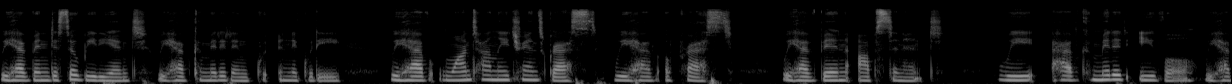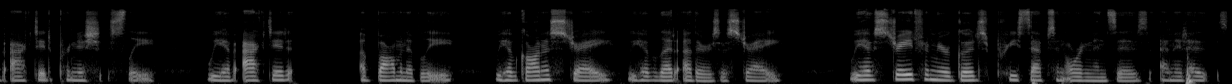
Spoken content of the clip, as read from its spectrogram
We have been disobedient. We have committed iniquity. We have wantonly transgressed. We have oppressed. We have been obstinate. We have committed evil. We have acted perniciously. We have acted abominably. We have gone astray. We have led others astray. We have strayed from your good precepts and ordinances, and it has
